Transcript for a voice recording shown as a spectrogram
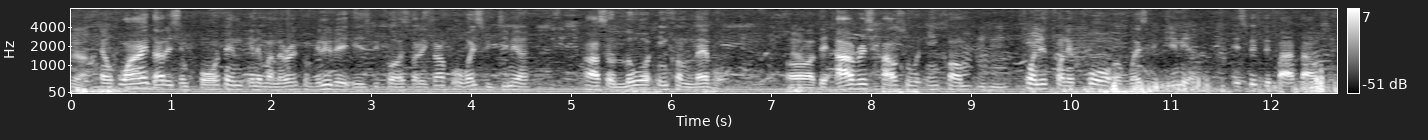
Yeah. And why that is important in the minority community is because, for example, West Virginia has a lower income level. Uh, the average household income 2024 of West Virginia is 55,000.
